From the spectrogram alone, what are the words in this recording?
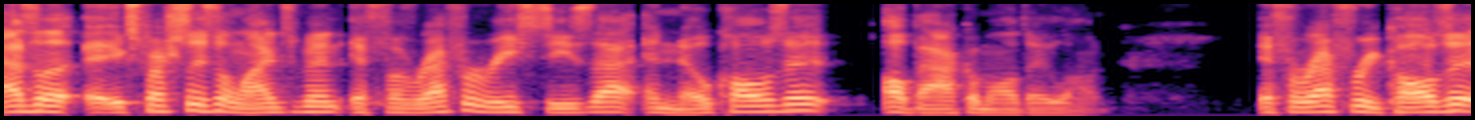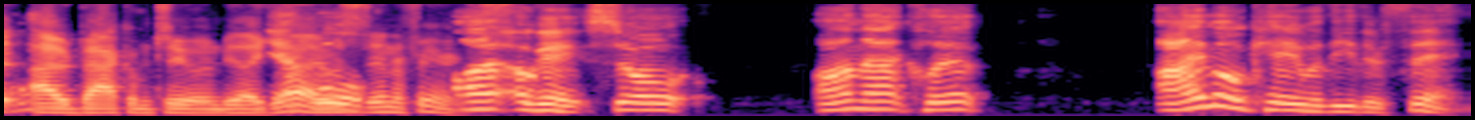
as a especially as a linesman, if a referee sees that and no calls it, I'll back him all day long. If a referee calls it, I would back him too and be like, Yeah, yeah, it was interference. Uh, okay, so on that clip, I'm okay with either thing.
